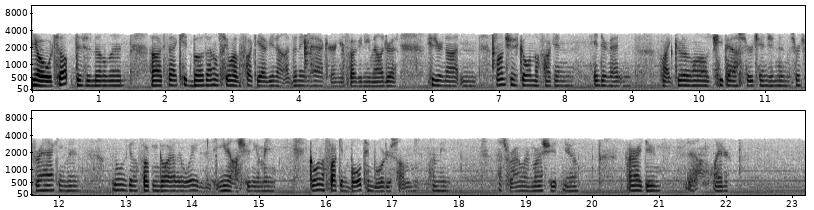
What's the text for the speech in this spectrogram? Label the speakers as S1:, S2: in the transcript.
S1: Yo, what's up? This is Metalman. Uh, it's that kid Buzz. I don't see why the fuck you have you not. the name hacker in your fucking email address. Because you're not. And why don't you just go on the fucking internet and, like, go to one of those cheap-ass search engines and search for hacking, man. No one's gonna fucking go out of their way to email shooting. I mean, go on a fucking bulletin board or something. I mean, that's where I learned my shit, you know. Alright, dude. Yeah, later.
